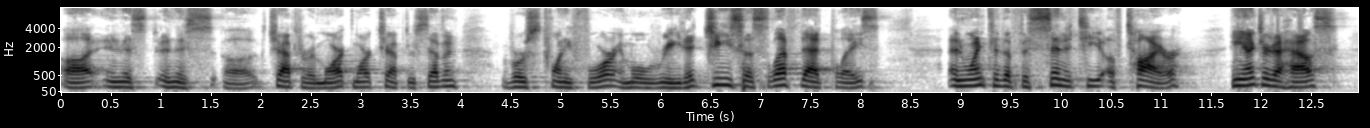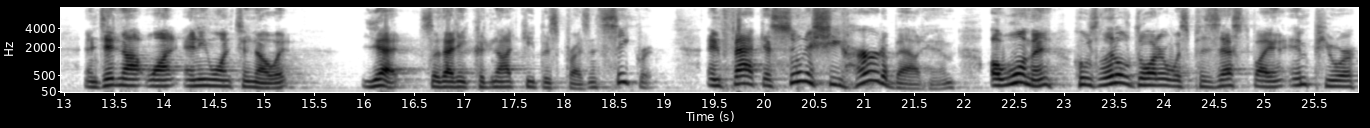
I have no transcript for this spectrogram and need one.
uh, in this, in this uh, chapter in Mark, Mark chapter 7, verse 24, and we'll read it. Jesus left that place and went to the vicinity of Tyre he entered a house and did not want anyone to know it, yet, so that he could not keep his presence secret. In fact, as soon as she heard about him, a woman whose little daughter was possessed by an impure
